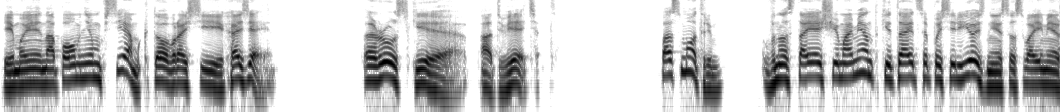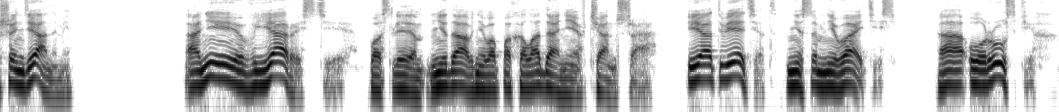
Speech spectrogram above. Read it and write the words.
и мы напомним всем, кто в России хозяин. Русские ответят. Посмотрим. В настоящий момент китайцы посерьезнее со своими шендианами. Они в ярости после недавнего похолодания в Чанша. И ответят, не сомневайтесь. А у русских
